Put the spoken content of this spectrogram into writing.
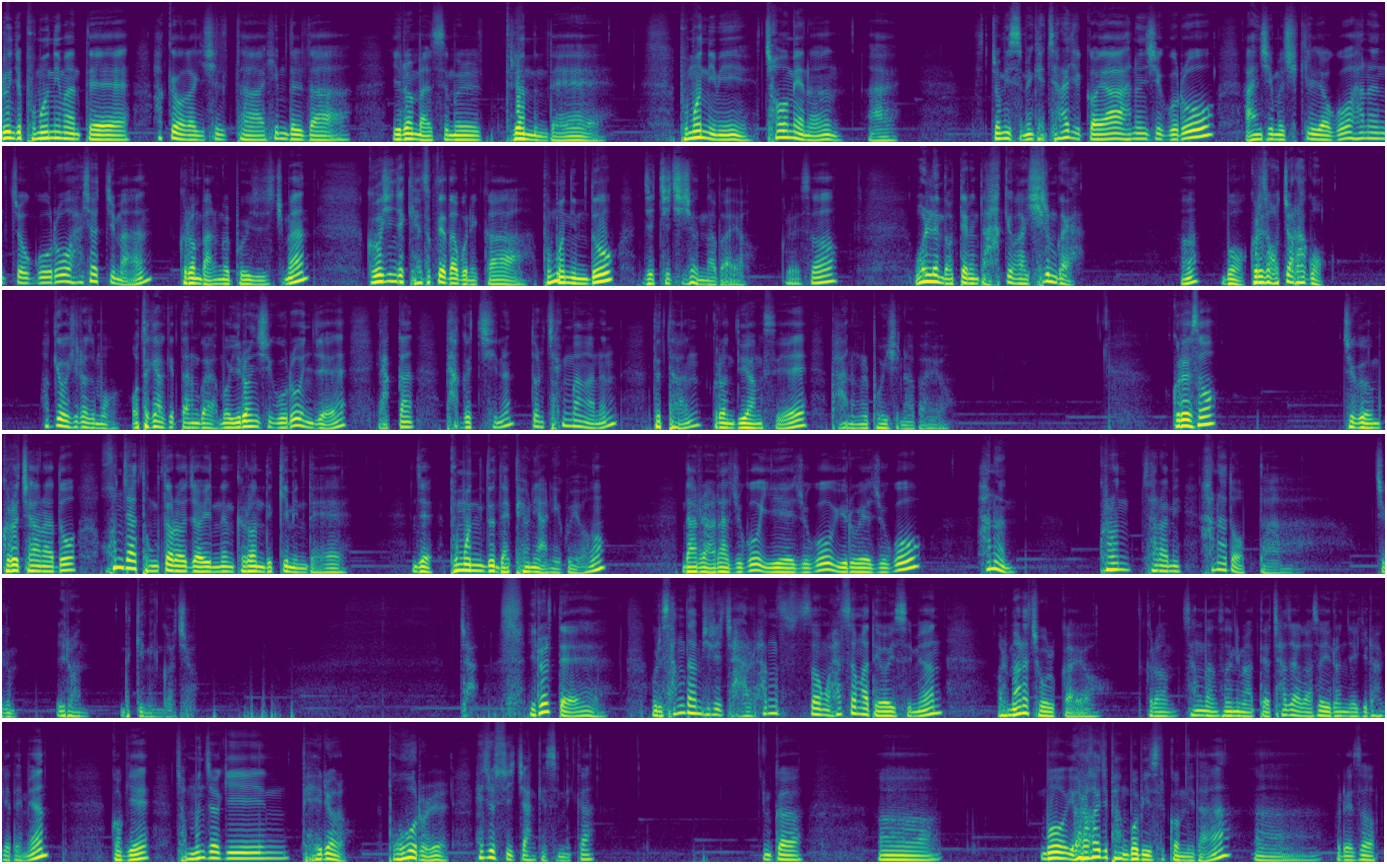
그리고 이제 부모님한테 학교 가기 싫다, 힘들다 이런 말씀을 드렸는데 부모님이 처음에는 아, 좀 있으면 괜찮아질 거야 하는 식으로 안심을 시키려고 하는 쪽으로 하셨지만 그런 반응을 보여주셨지만 그것이 이제 계속되다 보니까 부모님도 이제 지치셨나 봐요. 그래서 원래 너 때는 다 학교 가기 싫은 거야. 어? 뭐 그래서 어쩌라고. 학교가 싫어서 뭐 어떻게 하겠다는 거야. 뭐 이런 식으로 이제 약간 다그치는 또는 책망하는 듯한 그런 뉘앙스의 반응을 보이시나 봐요. 그래서 지금 그렇지 않아도 혼자 동떨어져 있는 그런 느낌인데 이제 부모님도 내 편이 아니고요. 나를 알아주고 이해해주고 위로해주고 하는 그런 사람이 하나도 없다. 지금 이런 느낌인 거죠. 자, 이럴 때 우리 상담실이 잘 활성, 활성화되어 있으면 얼마나 좋을까요? 그럼 상담 선생님한테 찾아가서 이런 얘기를 하게 되면 거기에 전문적인 배려, 보호를 해줄 수 있지 않겠습니까? 그러니까 어, 뭐 여러 가지 방법이 있을 겁니다. 어, 그래서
